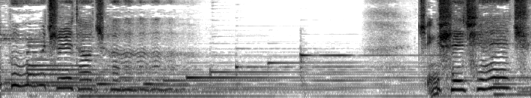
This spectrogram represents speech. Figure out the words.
你不知道这竟是结局。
